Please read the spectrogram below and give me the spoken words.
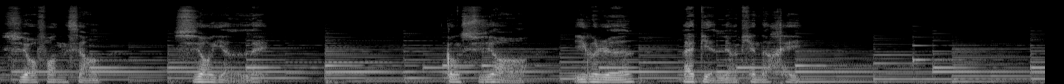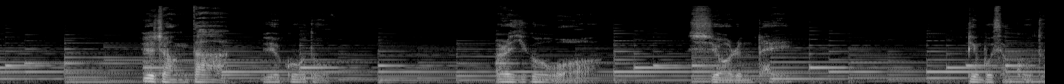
需要方向，需要眼泪，更需要一个人来点亮天的黑。越长大越孤独，而一个我需要人陪，并不想孤独。”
